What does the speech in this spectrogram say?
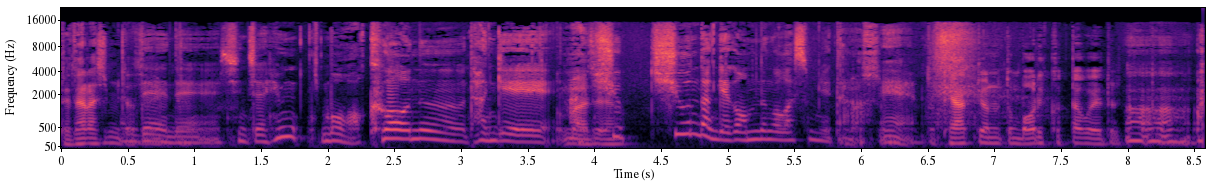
대단하십니다. 선생님들. 네네 진짜 힘 뭐 그 어느 단계에 맞아요. 쉬, 쉬운 단계가 없는 것 같습니다. 맞습니다. 예. 또 대학교는 또 머리 컸다고 애들. 어, 어.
